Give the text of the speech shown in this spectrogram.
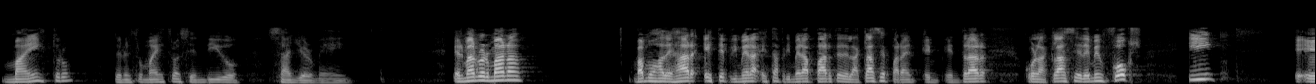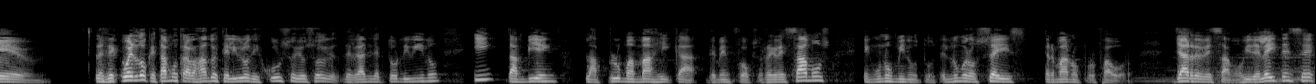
maestro de nuestro maestro ascendido Saint Germain. Hermano, hermana, vamos a dejar este esta primera parte de la clase para entrar con la clase de Men Fox y eh, les recuerdo que estamos trabajando este libro Discurso, yo soy del gran director divino, y también La pluma mágica de Ben Fox. Regresamos en unos minutos. El número 6, hermanos, por favor. Ya regresamos y deleítense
